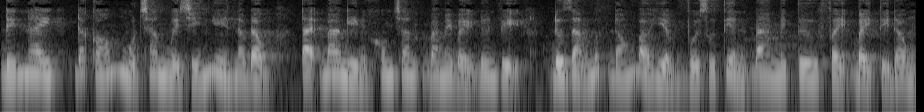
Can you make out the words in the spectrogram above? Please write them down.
Đến nay, đã có 119.000 lao động tại 3.037 đơn vị được giảm mức đóng bảo hiểm với số tiền 34,7 tỷ đồng,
